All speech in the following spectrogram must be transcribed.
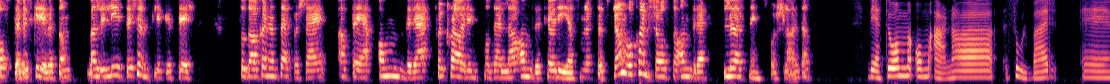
ofte beskrives som veldig lite kjønnslikestilt. Så da kan man se for seg at det er andre forklaringsmodeller andre teorier som løftes fram, og kanskje også andre løsningsforslag. Da. Vet du om, om Erna Solberg eh,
